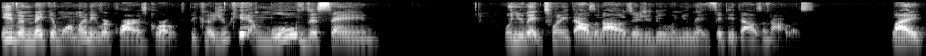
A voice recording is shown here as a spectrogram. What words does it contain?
even making more money requires growth because you can't move the same when you make $20,000 as you do when you make $50,000 like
